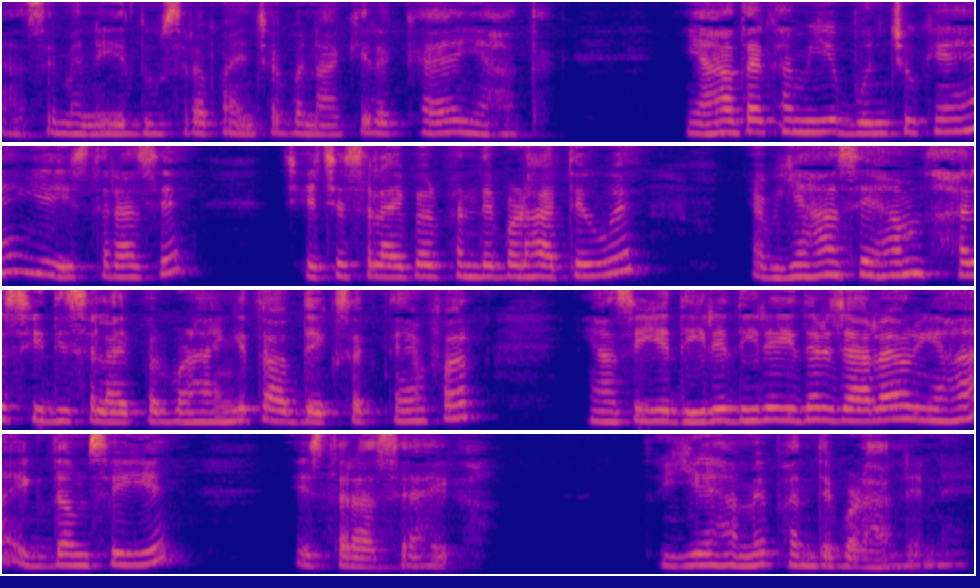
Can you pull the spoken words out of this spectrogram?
यहाँ से मैंने ये दूसरा पैंचा बना के रखा है, यहाँ तक। यहाँ तक हम ये बुन चुके हैं, ये इस तरह से छः छः सिलाई पर फंदे बढ़ाते हुए। अब यहाँ से हम हर सीधी सिलाई पर बढ़ाएँगे तो आप देख सकते हैं फ़र्क। यहाँ से ये धीरे धीरे इधर जा रहा है और यहाँ एकदम से ये इस तरह से आएगा। तो ये हमें फंदे बढ़ा लेने हैं।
